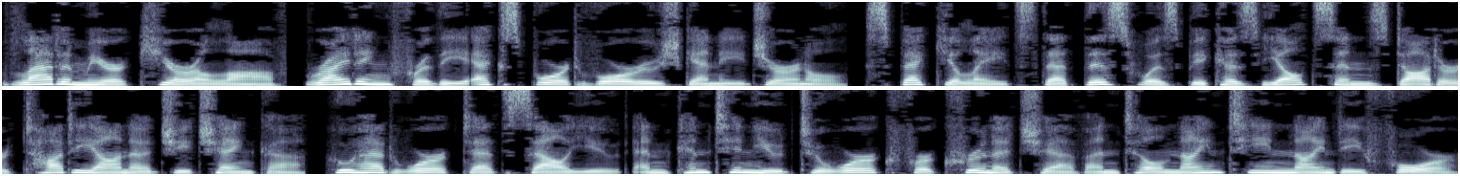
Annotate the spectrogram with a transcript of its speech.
Vladimir Kirilov, writing for the Export Vooruzheniy journal, speculates that this was because Yeltsin's daughter Tatiana Dyachenko, who had worked at Salyut and continued to work for Khrunichev until 1994,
